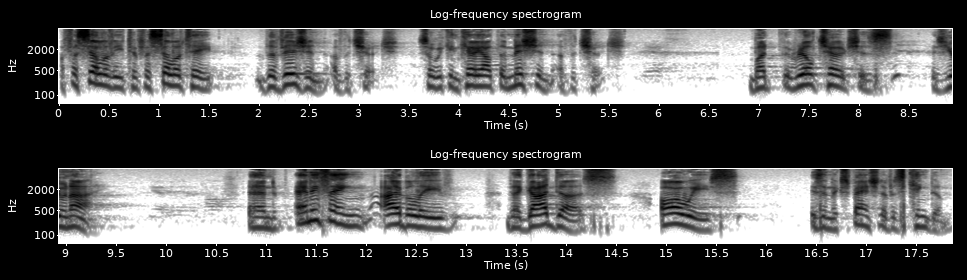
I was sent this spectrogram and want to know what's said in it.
a facility to facilitate the vision of the church so we can carry out the mission of the church. But the real church is, is you and I. And anything I believe that God does always is an expansion of his kingdom.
